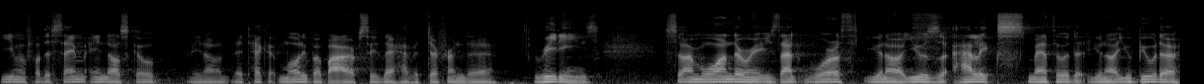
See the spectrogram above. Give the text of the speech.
even for the same endoscope, you know, they take multiple biopsies. They have a different uh, readings. So I'm wondering, is that worth, you know, use Alex method? You know, you build a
